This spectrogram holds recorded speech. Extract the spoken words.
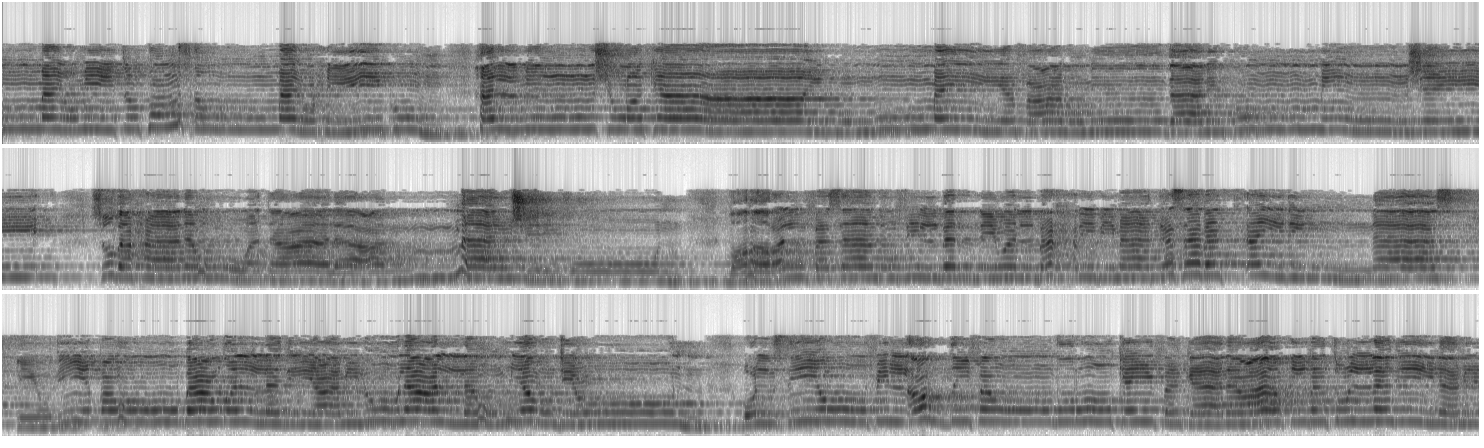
كَسَبَتْ أَيْدِي النَّاسِ لِيُذِيقَهُم بَعْضَ الَّذِي عَمِلُوا لَعَلَّهُمْ يَرْجِعُونَ. قُلْ سِيرُوا فِي الْأَرْضِ فَانظُرُوا كَيْفَ كَانَ عَاقِبَةُ الَّذِينَ مِن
